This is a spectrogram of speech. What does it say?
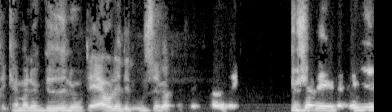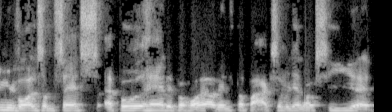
det kan man jo ikke vide nu. Det er jo lidt et usikkert projekt stadigvæk. Synes jeg, det er en rimelig voldsom sats, at både have det på højre og venstre bak, så vil jeg nok sige, at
